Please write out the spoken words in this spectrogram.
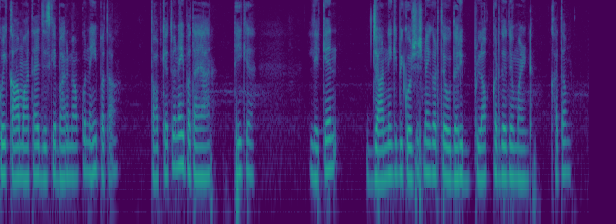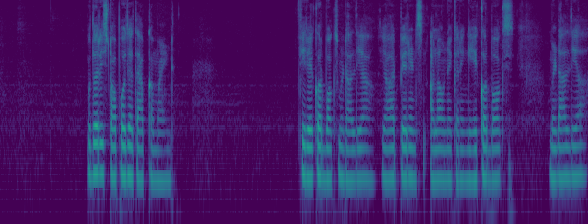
कोई काम आता है जिसके बारे में आपको नहीं पता तो आप कहते हो नहीं पता यार, ठीक है। लेकिन जानने की भी कोशिश नहीं करते हो उधर ही ब्लॉक कर देते हो माइंड ख़त्म। उधर ही स्टॉप हो जाता है आपका माइंड फिर एक और बॉक्स में डाल दिया। यार पेरेंट्स अलाउ नहीं करेंगे। एक और बॉक्स में डाल दिया।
